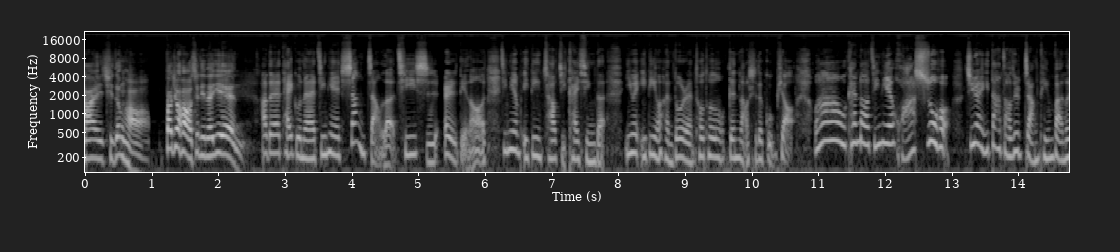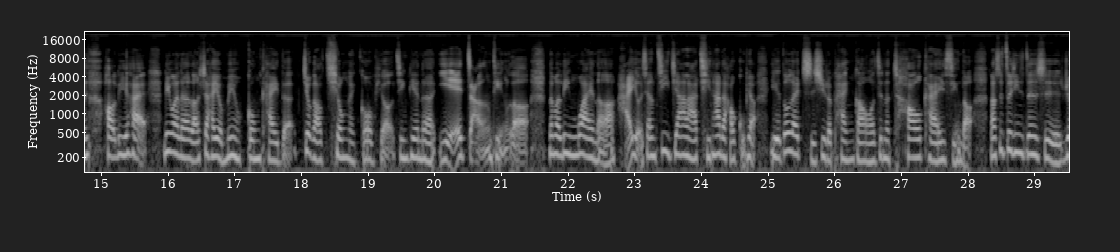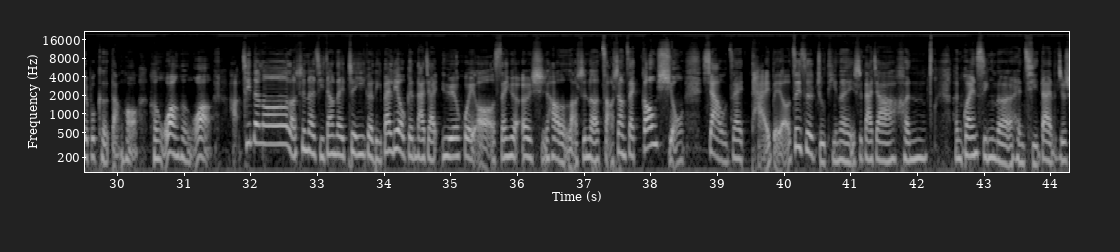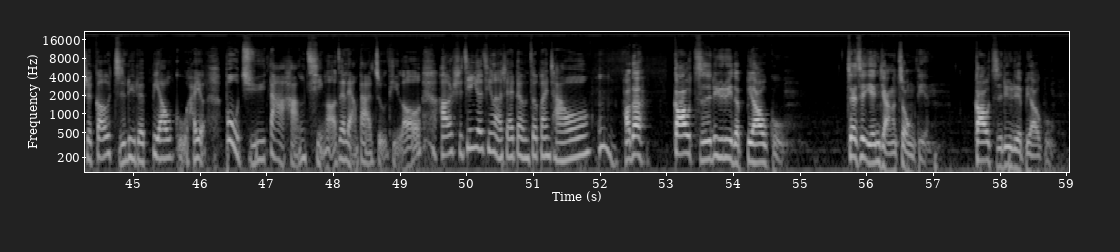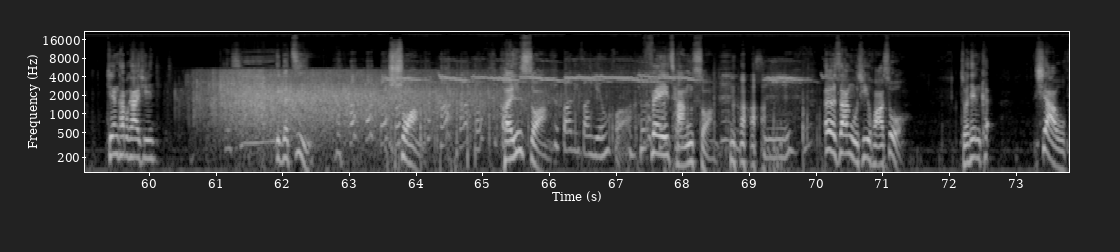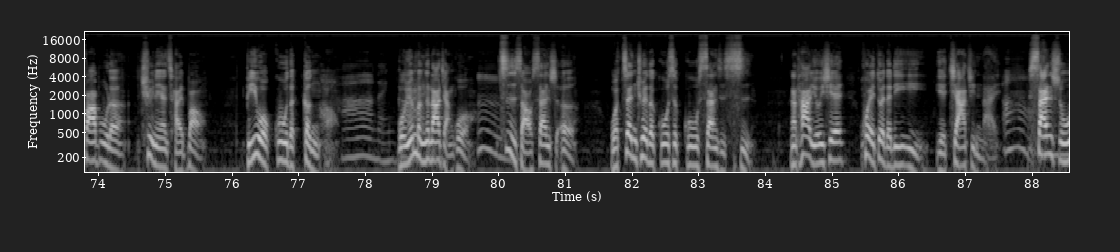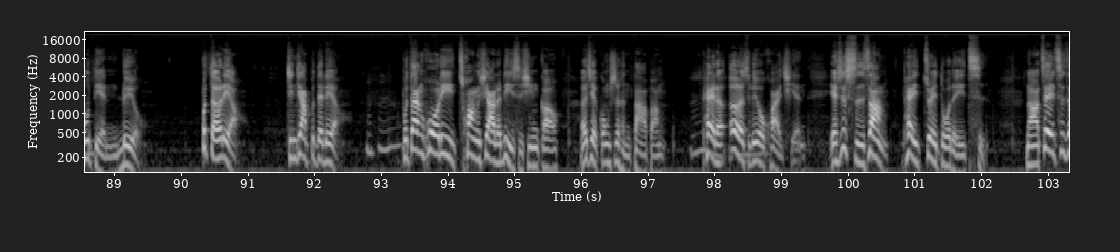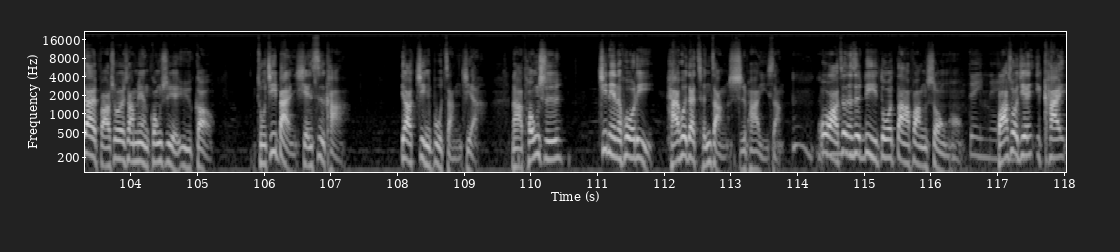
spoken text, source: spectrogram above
嗨，齐正好，大家好，我是林德燕。好的，台股呢今天上涨了七十二点哦，今天一定超级开心的，因为一定有很多人偷偷跟老师的股票。哇，我看到今天华硕居然一大早就涨停板了，好厉害！另外呢，老师还有没有公开的就搞穷的股票，今天呢也涨停了。那么另外呢，还有像技嘉啦，其他的好股票也都在持续的攀高哦，真的超开心的。老师最近真的是锐不可挡哈，很旺很旺。好，记得喽。老师呢，即将在这一个礼拜六跟大家约会哦。三月二十号，老师呢早上在高雄，下午在台北哦。这次的主题呢，也是大家很很关心的、很期待的，就是高值率的标股，还有布局大行情哦，这两大主题喽。好，时间有请老师来带我们做观察哦。嗯，好的，高值利率的标股，这次演讲的重点，高值利率的标股，今天开不开心？一个字，爽，很爽。帮你放烟火，非常爽。是二三五七华硕，昨天看下午发布了去年的财报，比我估的更好啊！难我原本跟大家讲过，嗯，至少三十二，我正确的估是估三十四。那它有一些汇兑的利益也加进来，三十五点六，不得了。金价不得了，不但获利创下了历史新高，而且公司很大方，配了二十六块钱，也是史上配最多的一次。那这一次在法说会上面，公司也预告主机板显示卡要进一步涨价。那同时，今年的获利还会再成长十趴以上。哇，真的是利多大放送哦！对华硕今天一开。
